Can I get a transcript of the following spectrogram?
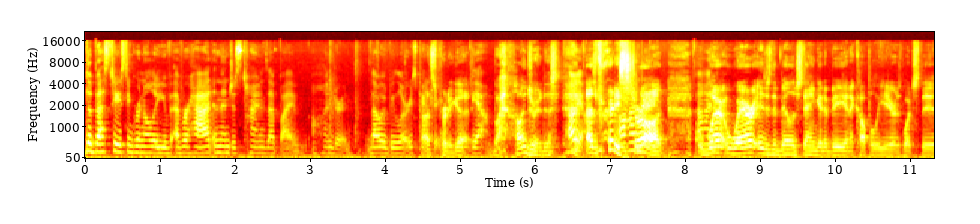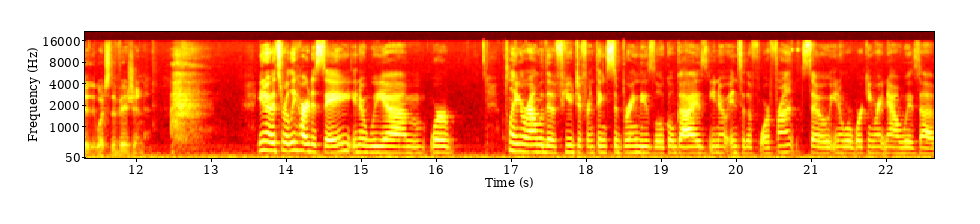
the best tasting granola you've ever had, and then just times that by 100. That would be Lori's Pantry. That's pretty good. Yeah. By 100 is, oh, yeah. that's pretty 100. strong. 100. Where where is the Village Stand going to be in a couple of years? What's the what's the vision? You know, it's really hard to say. You know, we um, we're playing around with a few different things to bring these local guys, you know, into the forefront. So, you know, we're working right now with uh,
